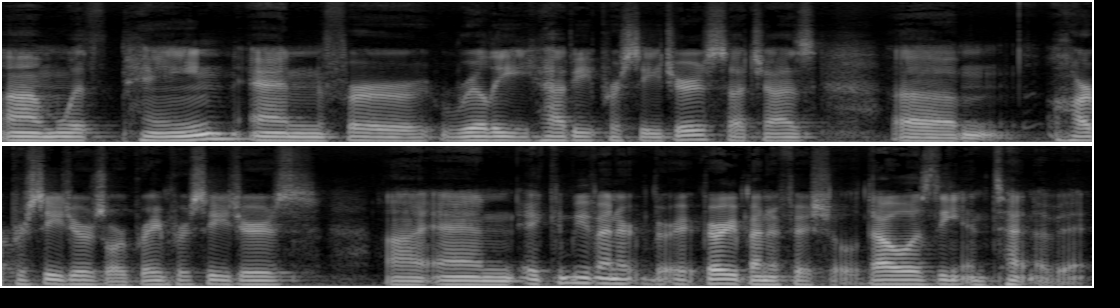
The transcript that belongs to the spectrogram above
um, with pain and for really heavy procedures, such as um, heart procedures or brain procedures. Uh, and it can be very, beneficial. That was the intent of it.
